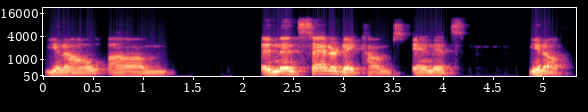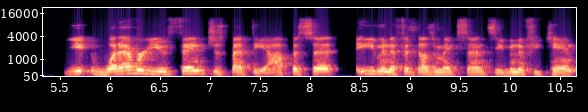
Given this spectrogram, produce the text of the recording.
you know. Um, and then Saturday comes and it's, you know, you, whatever you think, just bet the opposite, even if it doesn't make sense, even if you can't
